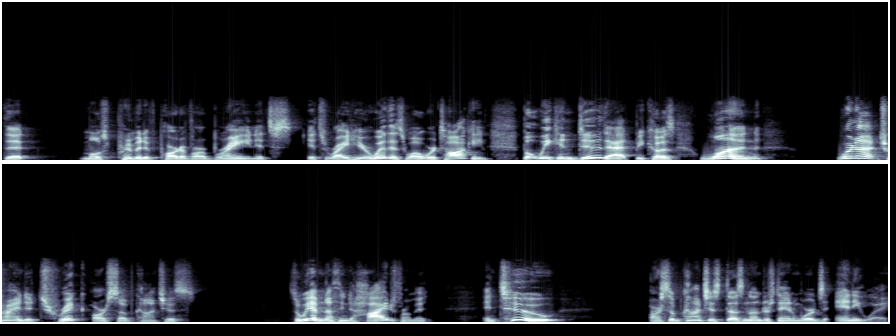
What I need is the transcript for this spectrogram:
that most primitive part of our brain. It's it's right here with us while we're talking. But we can do that because one, we're not trying to trick our subconscious. So we have nothing to hide from it. And two, our subconscious doesn't understand words anyway,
